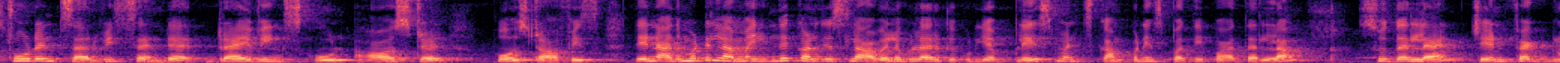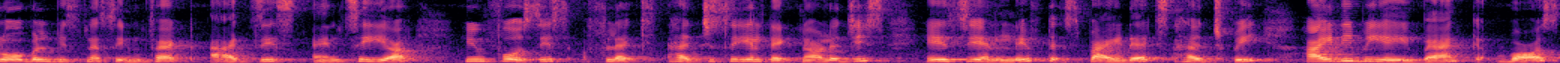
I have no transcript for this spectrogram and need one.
student service centre driving school hostel post office. Then அது மட்டும் இல்லாமல் இந்த காலேஜஸில் அவைலபிளாக இருக்கக்கூடிய பிளேஸ்மெண்ட்ஸ் கம்பெனிஸ் பற்றி பார்த்துடலாம் சுதர்லேண்ட் ஜென்ஃபேக்ட் குளோபல் பிஸ்னஸ் இன்ஃபேக்ட் Axis NCR Infosys Flex HCL technologies Asian lift spiders HP IDBI bank பாஸ்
